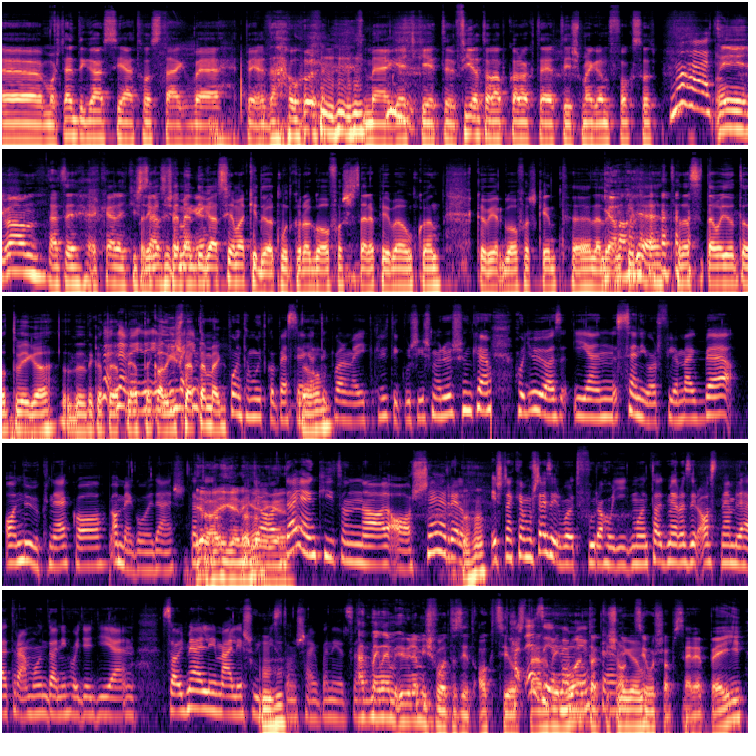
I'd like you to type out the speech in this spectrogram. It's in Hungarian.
most Andy Garciát hozták be például, meg egy-két fiatalabb karaktert is, Megan Foxot. Na hát, Így van, tehát kell egy kis Pedig azt hiszem, Andy Garcia már kidőlt múltkor a golfos szerepében, amikor kövér golfosként lelődik, Ja. ugye? Tehát azt hittem, hogy ott, ott vége a- a történetnek. Addig én- ismertem meg. Pont a múltkor beszélgettük Jó. Valamelyik kritikus ismerősünkkel, hogy ő az ilyen senior filmekben a nőknek a, a megoldás. Ja, hogy igen, a igen, igen. Diane Keatonnal, a Sherrel, uh-huh. és nekem most ezért volt fura, hogy így mondtad, mert azért azt nem lehet rá mondani, hogy egy ilyen, szóval, hogy mellém áll, és úgy uh-huh. biztonságban érzem. Hát meg nem, ő nem is volt azért akciós, Hát még nem voltak értem. is akciósabb szerepei,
